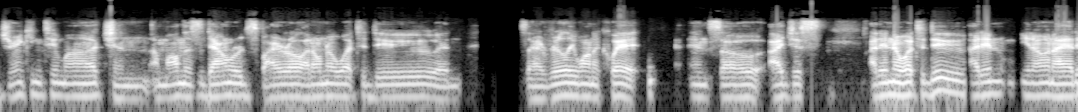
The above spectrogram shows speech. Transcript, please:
drinking too much and I'm on this downward spiral. I don't know what to do. And so I really want to quit. And so I just I didn't know what to do. I didn't, you know, and I had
